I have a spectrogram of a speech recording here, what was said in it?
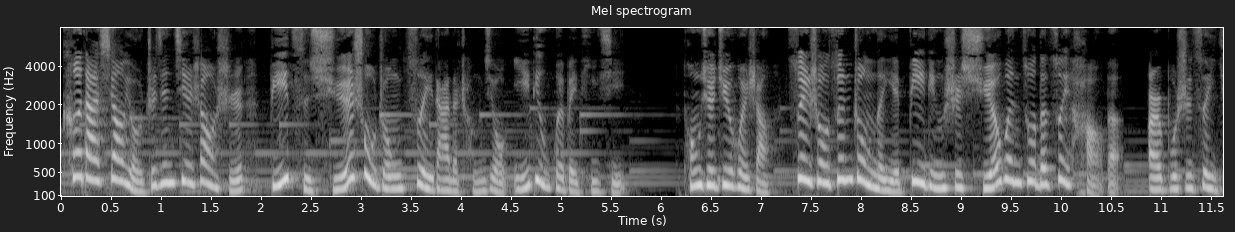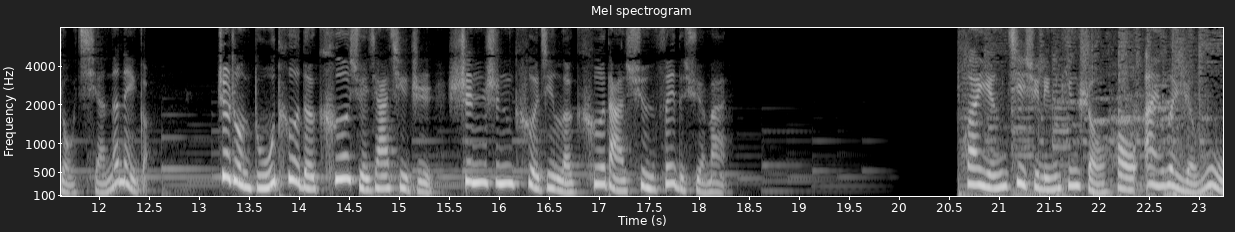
科大校友之间介绍时，彼此学术中最大的成就一定会被提起。同学聚会上最受尊重的，也必定是学问做得最好的，而不是最有钱的那个。这种独特的科学家气质，深深刻进了科大讯飞的血脉。欢迎继续聆听《守候爱问人物》，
